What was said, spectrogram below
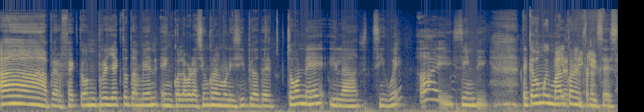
Ah, perfecto. Un proyecto también en colaboración con el municipio de Tone y la Sigüe. Ay, Cindy, te quedó muy mal con el francés.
